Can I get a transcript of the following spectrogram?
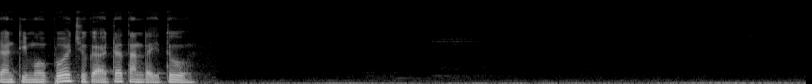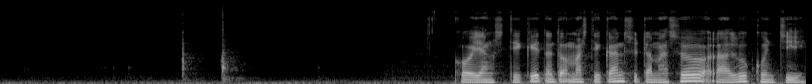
dan di Mobo juga ada tanda itu. Goyang sedikit untuk memastikan sudah masuk, lalu kunci.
